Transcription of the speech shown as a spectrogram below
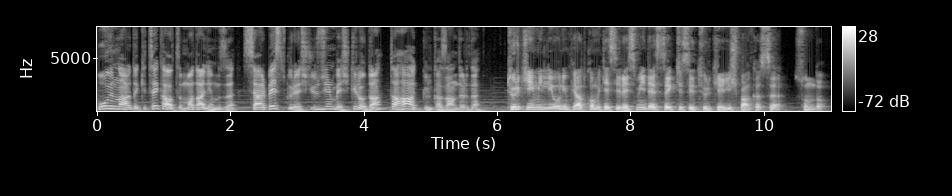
Bu oyunlardaki tek altın madalyamızı serbest güreş 125 kiloda Taha Akgül kazandırdı. Türkiye Milli Olimpiyat Komitesi resmi destekçisi Türkiye İş Bankası sundu.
